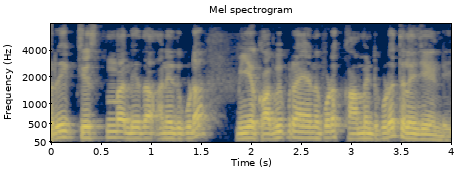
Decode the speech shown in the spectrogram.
బ్రేక్ చేస్తుందా లేదా అనేది కూడా మీ యొక్క అభిప్రాయాన్ని కూడా కామెంట్ కూడా తెలియజేయండి.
